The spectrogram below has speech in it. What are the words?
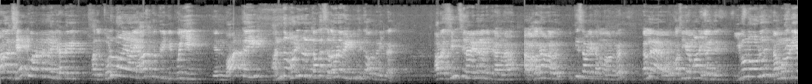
ஆனால் சேக்குவார் என்ன நினைக்கிறாரு அந்த தொழுநோயாளி ஆஸ்பத்திரிக்கு போய் என் வாழ்க்கை அந்த மனிதனுக்காக செலவிட வேண்டும் என்று அவர் நினைக்கிறார். ஆனா சின்சினா என்ன நினைக்கிறாங்கன்னா அழகானவர் புத்திசாலித்தனமானவர் நல்ல ஒரு வசீகரமான இளைஞர். இவனோடு நம்மளுடைய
